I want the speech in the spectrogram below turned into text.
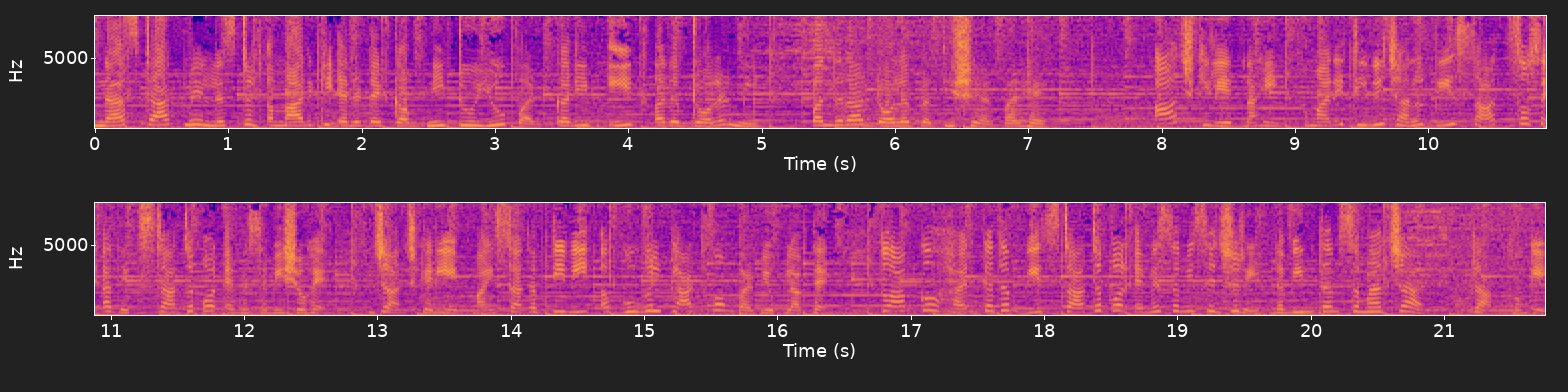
नेस्टैक में लिस्टेड अमेरिकी एडिटेक कंपनी टू यू पर करीब एक अरब डॉलर में पंद्रह डॉलर प्रति शेयर पर है। आज के लिए इतना ही। हमारे टीवी चैनल पे 700 से अधिक स्टार्टअप और एमएसएमई शो है। जाँच करिए माई स्टार्टअप टीवी अब गूगल प्लेटफॉर्म पर भी उपलब्ध है। तो आपको हर कदम पे स्टार्टअप और एमएसएमई से जुड़े नवीनतम समाचार प्राप्त होंगे।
